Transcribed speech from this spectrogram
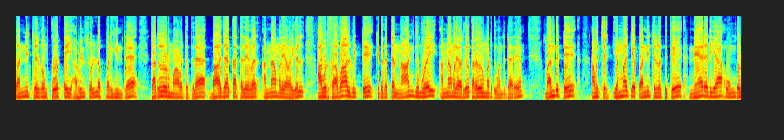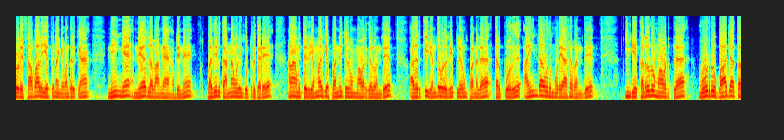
பன்னீர்செல்வம் கோட்டை அப்படின்னு சொல்லப்படுகின்ற கடலூர் மாவட்டத்தில் பாஜக தலைவர் அண்ணாமலை அவர்கள் அவர் சவால் விட்டு கிட்டத்தட்ட நான்கு முறை அண்ணாமலை அவர்கள் கடலூர் மாவட்டத்துக்கு வந்துட்டார். வந்துட்டு அமைச்சர் எம்ஆர்கே பன்னீர்செல்வத்துக்கு நேரடியாக உங்களுடைய சவாலை ஏற்று நான் இங்கே வந்திருக்கேன். நீங்கள் நேரில் வாங்க அப்படின்னு பதிலுக்கு அண்ணாமலையும் கூப்பிட்டுருக்காரு. ஆனால் அமைச்சர் எம்ஆர்கே பன்னீர்செல்வம் அவர்கள் வந்து அதற்கு எந்த ஒரு ரீப்ளேவும் பண்ணலை. தற்போது ஐந்தாவது முறையாக வந்து இங்கே கடலூர் மாவட்டத்தில் ஒரு பாஜக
